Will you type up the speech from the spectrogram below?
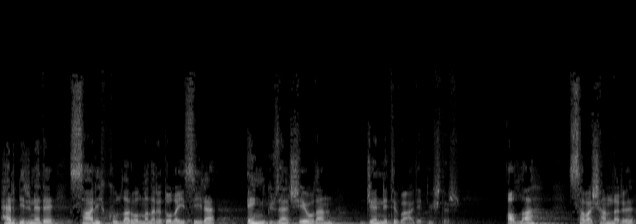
her birine de salih kullar olmaları dolayısıyla en güzel şey olan cenneti vaat etmiştir. Allah, savaşanları,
